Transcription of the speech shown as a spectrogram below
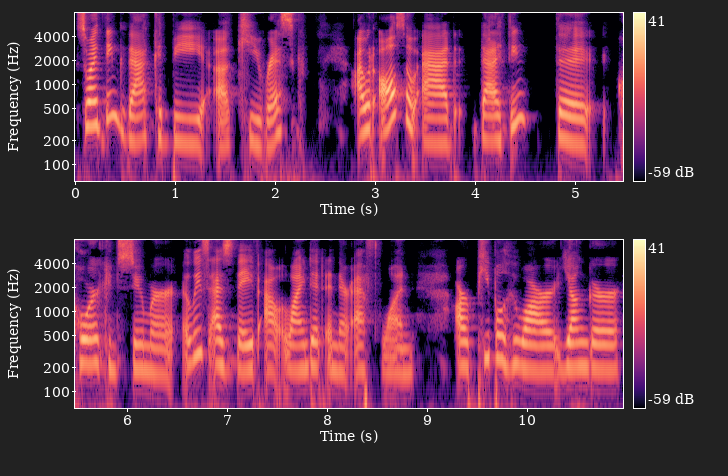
So I think that could be a key risk. I would also add that I think the core consumer, at least as they've outlined it in their F1, are people who are younger,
